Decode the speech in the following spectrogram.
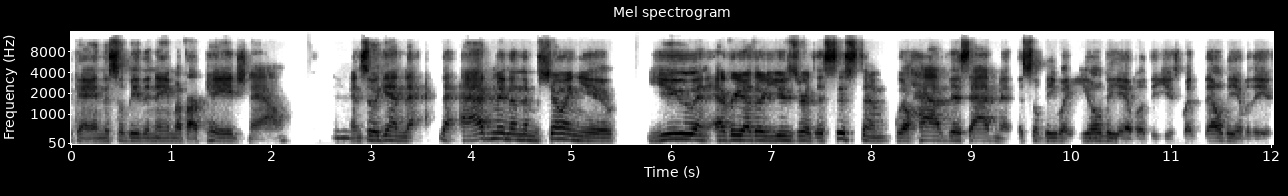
Okay, and this will be the name of our page now. Mm -hmm. And so again, the, the admin and I'm showing you you and every other user of the system will have this admin. This will be what you'll be able to use, what they'll be able to use.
